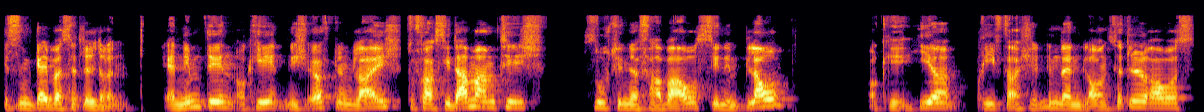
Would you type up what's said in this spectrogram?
ist ein gelber Zettel drin. Er nimmt den, okay, nicht öffnen gleich. Du fragst die Dame am Tisch, such dir eine Farbe aus, sie nimmt blau. Okay, hier, Brieftasche, nimm deinen blauen Zettel raus.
